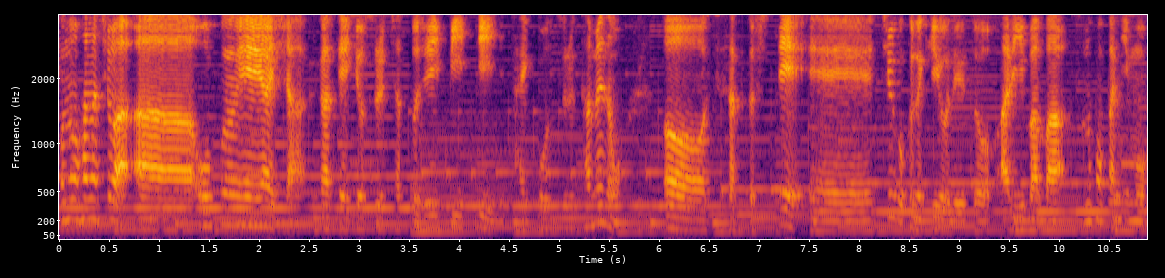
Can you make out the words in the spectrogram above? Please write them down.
このお話は、オープン AI 社が提供するチャット GPT に対抗するための施策として、え、中国の企業でいうとアリババ、その他にも、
